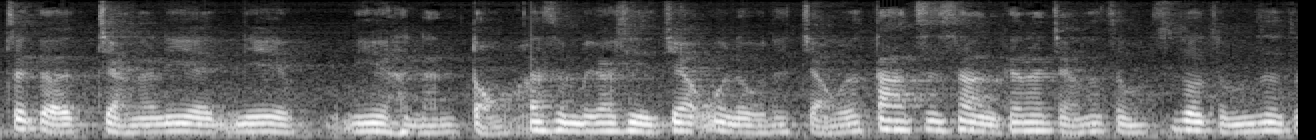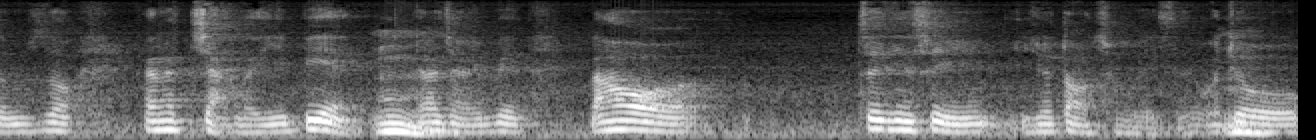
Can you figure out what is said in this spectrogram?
这个讲了你也你也你也很难懂啊。但是没关系，你既然问了，我就讲。我就大致上跟他讲说怎么制作，怎么制作，怎么制作，跟他讲了一遍，嗯，跟他讲一遍。然后这件事情也就到此为止，我就、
